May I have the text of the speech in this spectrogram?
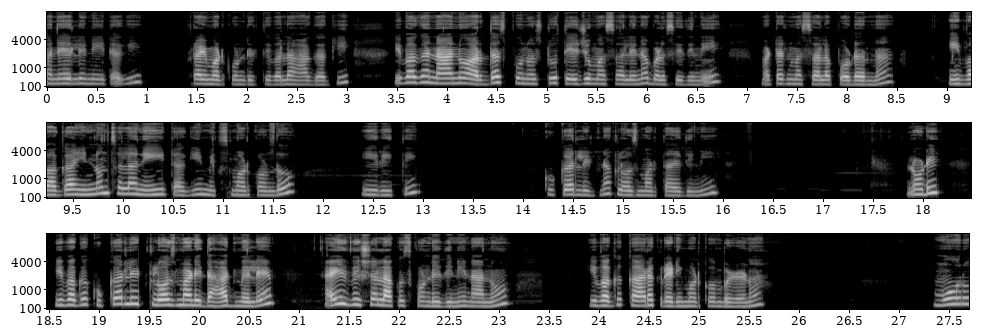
ಮನೆಯಲ್ಲಿ ನೀಟಾಗಿ ಫ್ರೈ ಮಾಡ್ಕೊಂಡಿರ್ತೀವಲ್ಲ ಹಾಗಾಗಿ. ಇವಾಗ ನಾನು ಅರ್ಧ ಸ್ಪೂನಷ್ಟು ತೇಜು ಮಸಾಲೆನ ಬಳಸಿದ್ದೀನಿ ಮಟನ್ ಮಸಾಲ ಪೌಡರ್ನ ಇವಾಗ ಇನ್ನೊಂದು ಸಲ ನೀಟಾಗಿ ಮಿಕ್ಸ್ ಮಾಡಿಕೊಂಡು ಈ ರೀತಿ ಕುಕ್ಕರ್ ಲಿಡ್ನ ಕ್ಲೋಸ್ ಮಾಡ್ತಾ ಇದ್ದೀನಿ. ನೋಡಿ, ಇವಾಗ ಕುಕ್ಕರ್ ಲಿಡ್ ಕ್ಲೋಸ್ ಮಾಡಿದ್ದಾದಮೇಲೆ ಐದು ವಿಷಲ್ ಹಾಕಿಸ್ಕೊಂಡಿದ್ದೀನಿ ನಾನು. ಇವಾಗ ಖಾರಕ್ಕೆ ರೆಡಿ ಮಾಡ್ಕೊಂಬಿಡೋಣ. ಮೂರು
